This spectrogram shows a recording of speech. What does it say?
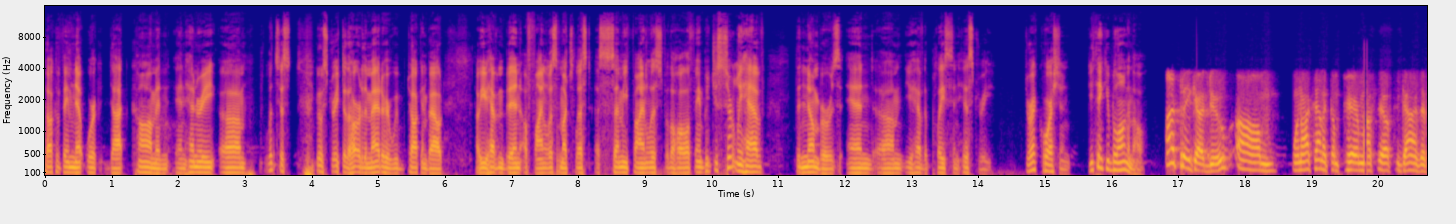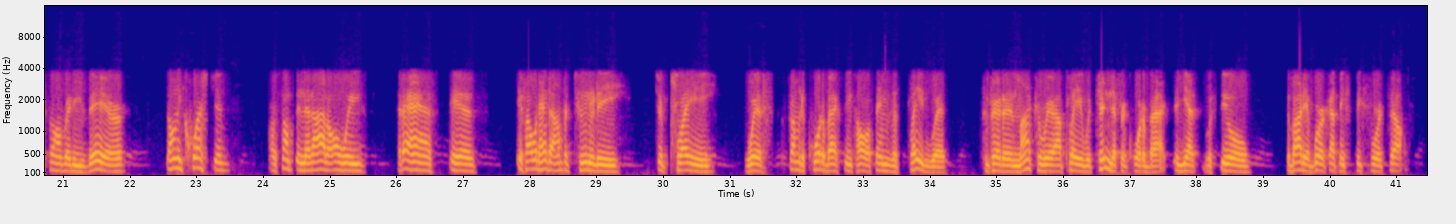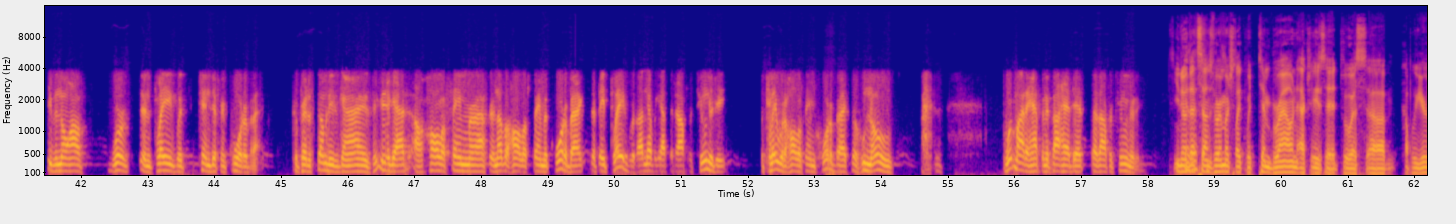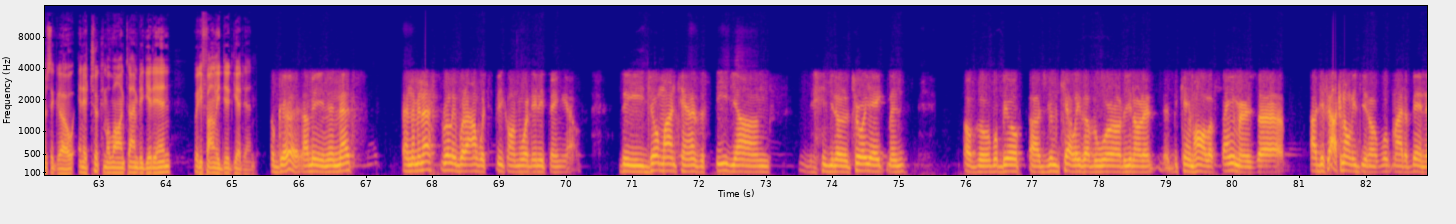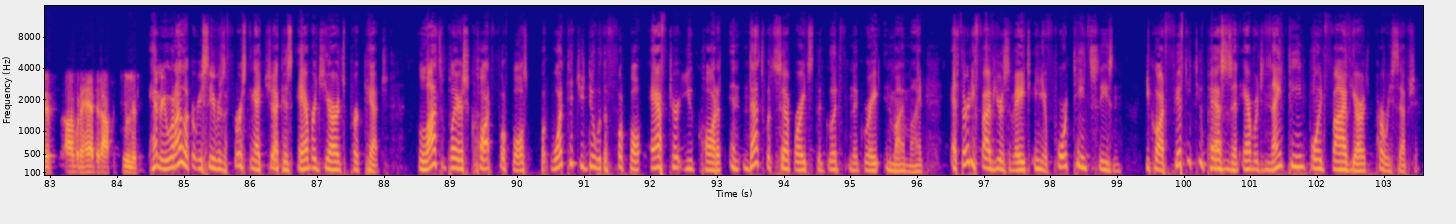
talkoffamenetwork.com. And and Henry, um, let's just go straight to the heart of the matter here. We were talking about how you haven't been a finalist, much less a semifinalist for the Hall of Fame, but you certainly have the numbers and um, you have the place in history. Direct question: Do you think you belong in the Hall? I think I do. Um, when I kind of compare myself to guys that's already there, the only question or something that I'd always had asked is if I would have had the opportunity to play with some of the quarterbacks these Hall of Famers have played with, compared to in my career, I played with 10 different quarterbacks, and yet was still the body of work I think speaks for itself, even though I've worked and played with 10 different quarterbacks compared to some of these guys. They got a Hall of Famer after another Hall of Famer quarterback that they played with. I never got that opportunity to play with a Hall of Fame quarterback, so who knows what might have happened if I had that, that opportunity. You know, yeah, that sounds very much like what Tim Brown actually said to us um, a couple of years ago, and it took him a long time to get in, but he finally did get in. Oh, good. I mean, and that's, and I mean, that's really what I would speak on more than anything else. The Joe Montanas, the Steve Youngs, you know, the Troy Aikman of the well, Bill uh, Jim Kelly's of the world, you know, that, that became Hall of Famers. Uh, I just I can only you know what might have been if I would have had that opportunity. Henry, when I look at receivers, the first thing I check is average yards per catch. Lots of players caught footballs, but what did you do with the football after you caught it? And that's what separates the good from the great in my mind. At 35 years of age, in your 14th season, you caught 52 passes and averaged 19.5 yards per reception.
